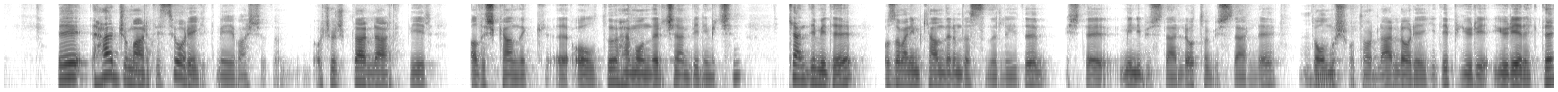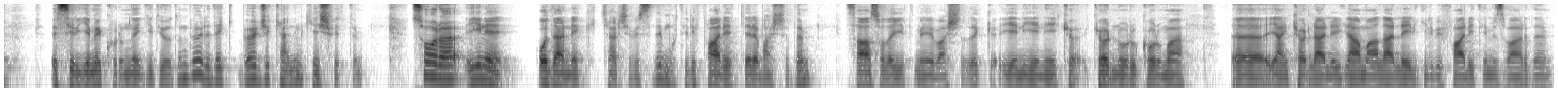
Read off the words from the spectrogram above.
Ve her cumartesi oraya gitmeye başladım. O çocuklarla artık bir alışkanlık e, oldu. Hem onlar için hem benim için. Kendimi de o zaman imkanlarım da sınırlıydı. İşte minibüslerle, otobüslerle, dolmuş motorlarla oraya gidip yürü- yürüyerek de esirgeme kurumuna gidiyordum. Böyle de böylece kendimi keşfettim. Sonra yine o dernek çerçevesinde muhtelif faaliyetlere başladım. Sağa sola gitmeye başladık. Yeni yeni kö- kör nuru koruma, yani körlerle ilgili, amalarla ilgili bir faaliyetimiz vardı.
